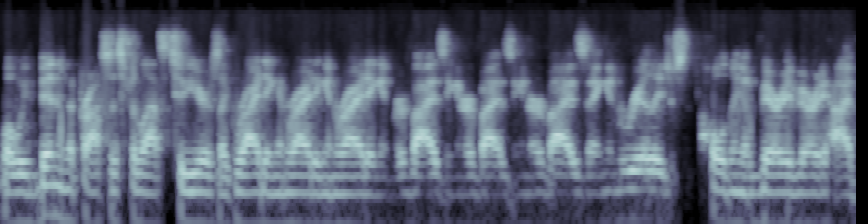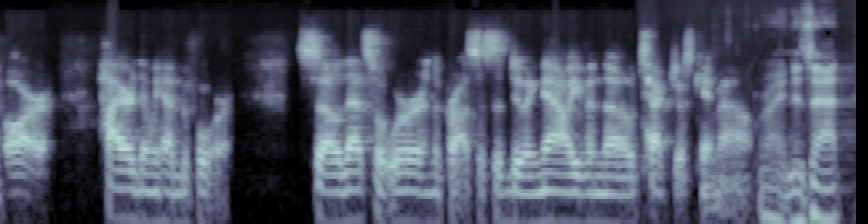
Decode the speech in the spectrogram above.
Well, we've been in the process for the last two years, like writing and writing and writing and revising and revising and revising and really just holding a very, very high bar, higher than we had before. So that's what we're in the process of doing now, even though Teche just came out. Right. And is that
